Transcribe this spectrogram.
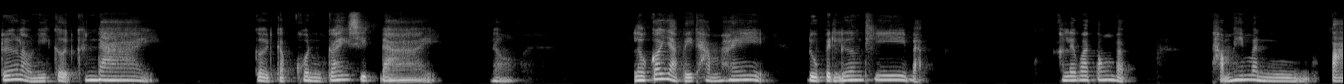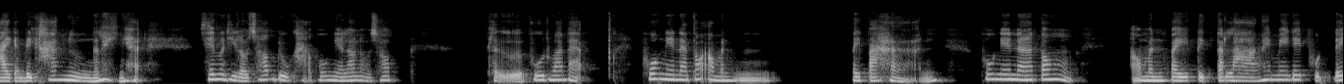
เรื่องเหล่านี้เกิดขึ้นได้ เกิดกับคนใกล้ชิดได้เนาะ แล้วก็อย่าไปทำให้ดูเป็นเรื่องที่แบบเขาเรียกว่าต้องแบบทำให้มันตายกันไปข้างหนึ่งอะไรเงี้ยเช่นบางทีเราชอบดูข่าวพวกนี้แล้วเราชอบเผลอพูดว่าแบบพวกนี้นะต้องเอามันไปประหาร พวกนี้นะต้องเอามันไปติดตารางให้ไม่ได้ผุดได้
